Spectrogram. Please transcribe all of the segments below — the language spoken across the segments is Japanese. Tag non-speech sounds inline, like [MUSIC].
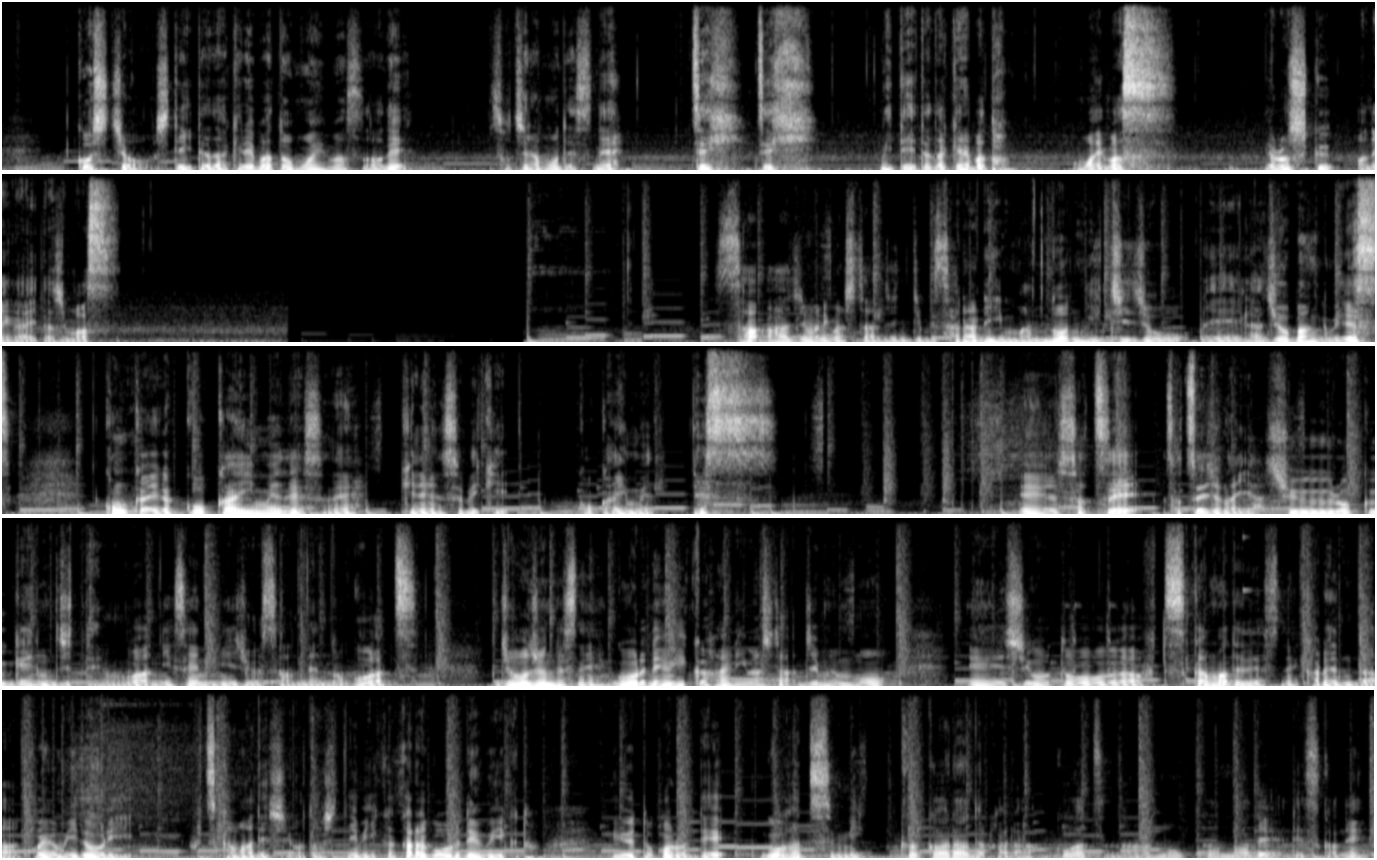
ご視聴していただければと思いますので、そちらもですね、ぜひぜひ見ていただければと思います。よろしくお願いいたします。さあ、始まりました。人事部サラリーマンの日常、えーラジオ番組です。今回が5回目ですね。記念すべき5回目です。えー撮影、撮影じゃないや、収録現時点は2023年の5月上旬ですね。ゴールデンウィーク入りました。自分も、えー仕事が2日までですね、カレンダー、暦通り2日まで仕事して3日からゴールデンウィークというところで、5月3日からだから、5月7日までですかね。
